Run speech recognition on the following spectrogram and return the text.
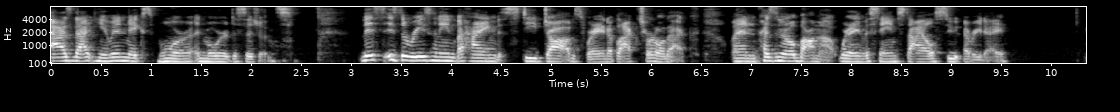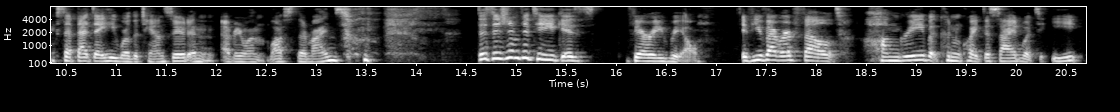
as that human makes more and more decisions. This is the reasoning behind Steve Jobs wearing a black turtleneck and President Obama wearing the same style suit every day. Except that day he wore the tan suit and everyone lost their minds. Decision fatigue is very real. If you've ever felt hungry but couldn't quite decide what to eat,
